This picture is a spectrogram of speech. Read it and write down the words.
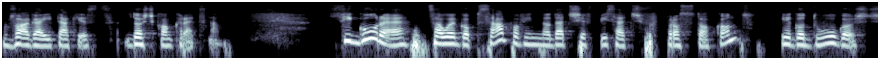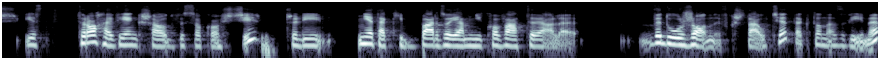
waga i tak jest dość konkretna. Figurę całego psa powinno dać się wpisać w prostokąt. Jego długość jest trochę większa od wysokości, czyli nie taki bardzo jamnikowaty, ale wydłużony w kształcie, tak to nazwijmy.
